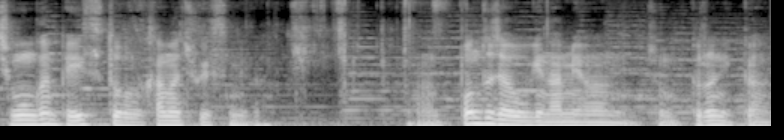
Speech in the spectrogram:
진공관 베이스도 감아주겠습니다. 어, 본드 자국이 나면 좀 그러니까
